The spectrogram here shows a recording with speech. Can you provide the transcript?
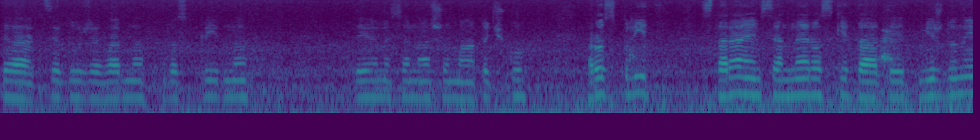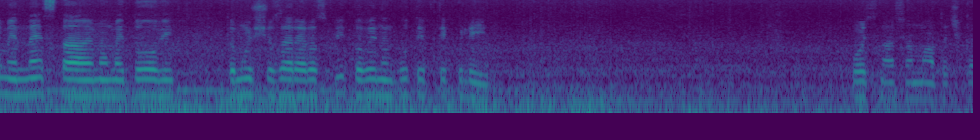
Так, це дуже гарно розплідно. Дивимося нашу маточку. Розпліт стараємося не розкидати. Між ними не ставимо медові, тому що зараз розпліт повинен бути в теплі. Ось наша маточка.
